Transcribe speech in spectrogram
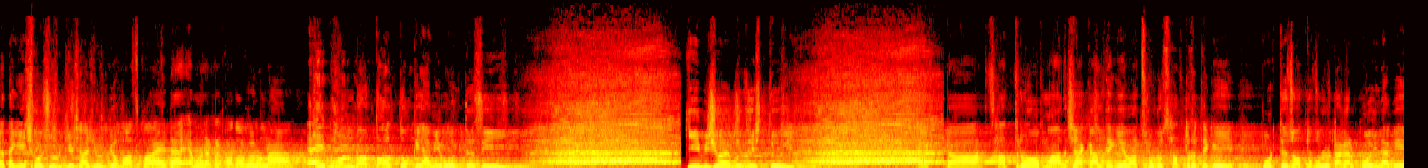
এটা কি শ্বশুরকে, শাশুড়কে হজ করা, এটা এমন একটা কথা হলো না? এই ভণ্ড তল তোকে আমি বলতেছি। কি বিষয় বুঝিস তুই? একটা ছাত্র মাদ্রাসা কাল থেকে বা ছোট ছাত্র থেকে পড়তে যতগুলো টাকার বই লাগে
